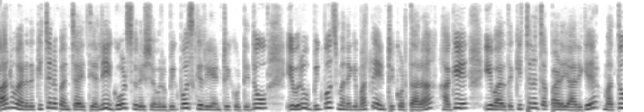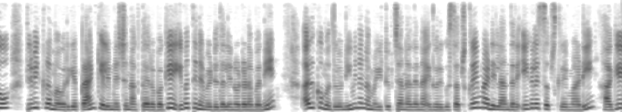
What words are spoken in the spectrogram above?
ಭಾನುವಾರದ ಕಿಚ್ಚನ ಪಂಚಾಯಿತಿಯಲ್ಲಿ ಗೋಲ್ಡ್ ಸುರೇಶ್ ಅವರು ಬಿಗ್ ಬಾಸ್ಗೆ ರೀ ಎಂಟ್ರಿ ಕೊಟ್ಟಿದ್ದು, ಇವರು ಬಿಗ್ ಬಾಸ್ ಮನೆಗೆ ಮತ್ತೆ ಎಂಟ್ರಿ ಕೊಡ್ತಾರಾ? ಹಾಗೆ ಈ ವಾರದ ಕಿಚ್ಚನ ಚಪ್ಪಾಳೆ ಯಾರಿಗೆ ಮತ್ತು ತ್ರಿವಿಕ್ರಮ್ ಅವರಿಗೆ ಪ್ರ್ಯಾಂಕ್ ಎಲಿಮಿನೇಷನ್ ಆಗ್ತಾ ಇರೋ ಬಗ್ಗೆ ಇವತ್ತಿನ ವಿಡಿಯೋದಲ್ಲಿ ನೋಡೋಣ ಬನ್ನಿ. ಅದಕ್ಕೂ ಮೊದಲು ನೀವಿನ ನಮ್ಮ ಯೂಟ್ಯೂಬ್ ಚಾನಲನ್ನು ಇದುವರೆಗೂ ಸಬ್ಸ್ಕ್ರೈಬ್ ಮಾಡಿಲ್ಲ ಅಂದರೆ ಈಗಲೇ ಸಬ್ಸ್ಕ್ರೈಬ್ ಮಾಡಿ. ಹಾಗೆ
